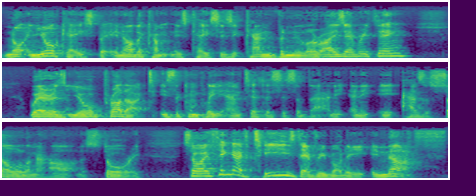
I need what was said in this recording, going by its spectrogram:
not in your case, but in other companies' cases, it can vanillaize everything Whereas your product is the complete antithesis of that, and it, and it, it has a soul and a heart and a story. So I think I've teased everybody enough.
